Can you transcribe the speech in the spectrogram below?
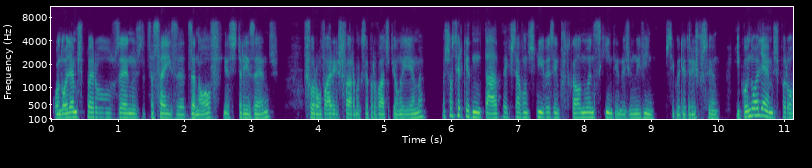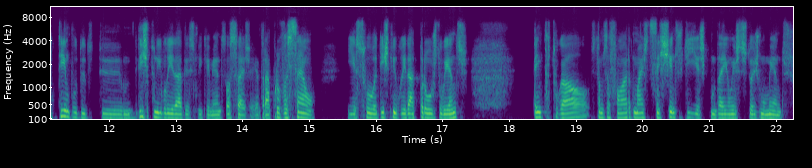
Quando olhamos para os anos de 16 a 19, nesses três anos, foram vários fármacos aprovados pela EMA, mas só cerca de metade é que estavam disponíveis em Portugal no ano seguinte, em 2020, 53%. E quando olhamos para o tempo de, de disponibilidade desses medicamentos, ou seja, entre a aprovação e a sua disponibilidade para os doentes, em Portugal estamos a falar de mais de 600 dias que medeiam estes dois momentos.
